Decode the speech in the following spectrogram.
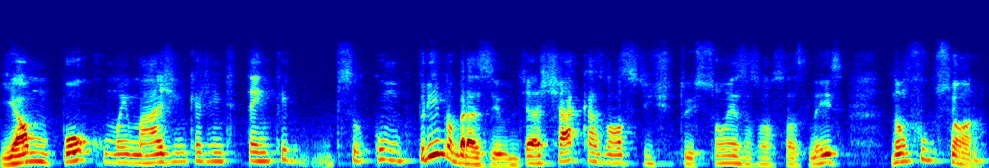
E é um pouco uma imagem que a gente tem que cumprir no Brasil, de achar que as nossas instituições, as nossas leis não funcionam.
